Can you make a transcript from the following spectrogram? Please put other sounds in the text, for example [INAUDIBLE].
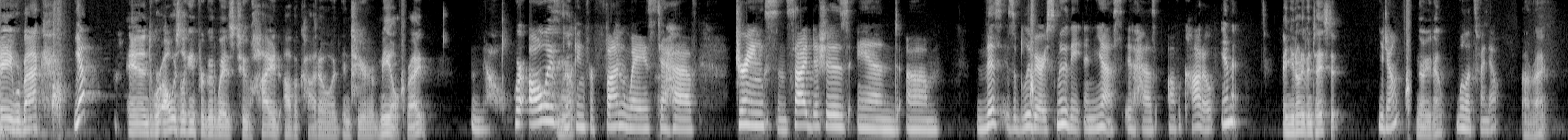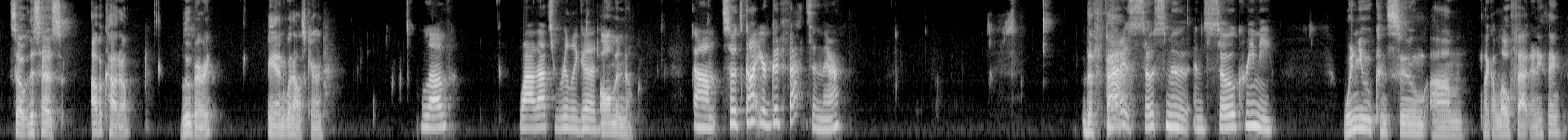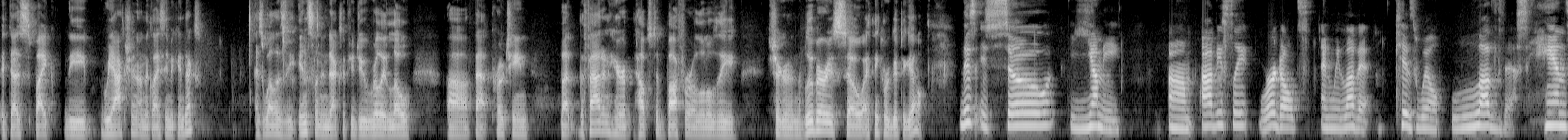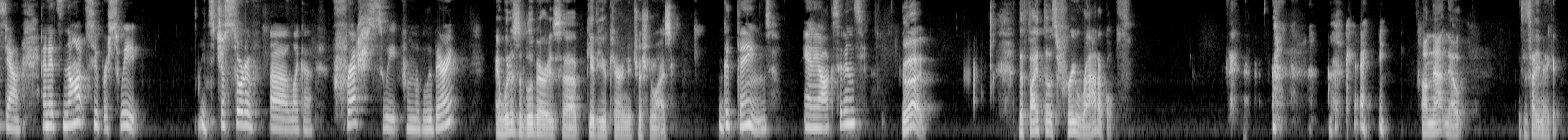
Hey, we're back. Yep. And we're always looking for good ways to hide avocado into your meal, right? No. We're always No. looking for fun ways to have drinks and side dishes. And um, this is a blueberry smoothie. And yes, it has avocado in it. And you don't even taste it. You don't? No, you don't. Well, let's find out. All right. So this has avocado, blueberry, and what else, Karen? Love. Wow, that's really good. Almond milk. Um, so it's got your good fats in there. The fat. That is so smooth and so creamy. When you consume um, like a low fat anything, it does spike the reaction on the glycemic index, as well as the insulin index if you do really low uh, fat protein. But the fat in here helps to buffer a little of the sugar in the blueberries, so I think we're good to go. This is so yummy. Um, obviously, we're adults and we love it. Kids will love this, hands down. And it's not super sweet. It's just sort of uh, like a fresh sweet from the blueberry. And what does the blueberries uh, give you, Karen, nutrition wise? Good things. Antioxidants. Good. To fight those free radicals. [LAUGHS] Okay. On that note, this is how you make it.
